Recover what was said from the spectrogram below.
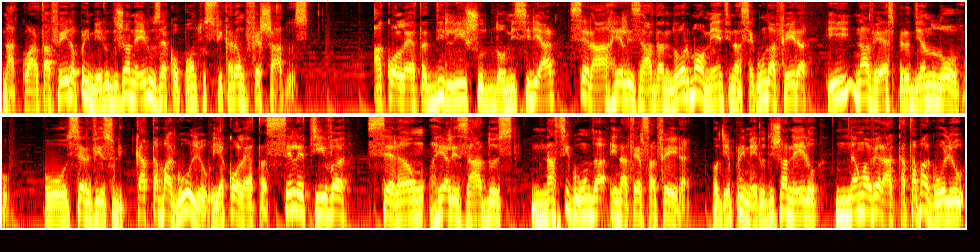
Na quarta-feira, 1 de janeiro, os ecopontos ficarão fechados. A coleta de lixo domiciliar será realizada normalmente na segunda-feira e na véspera de Ano Novo. O serviço de catabagulho e a coleta seletiva serão realizados na segunda e na terça-feira. No dia 1 de janeiro, não haverá catabagulho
